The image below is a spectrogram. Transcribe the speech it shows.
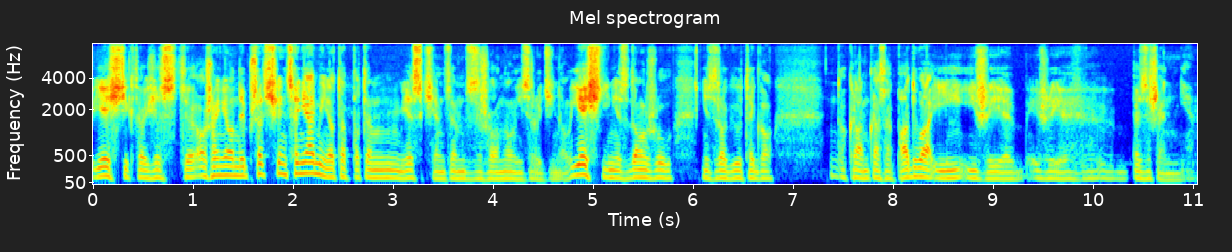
jeśli ktoś jest ożeniony przed święceniami, no to potem jest księdzem z żoną i z rodziną. Jeśli nie zdążył, nie zrobił tego no, klamka zapadła i, i, żyje, i żyje bezrzędnie.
